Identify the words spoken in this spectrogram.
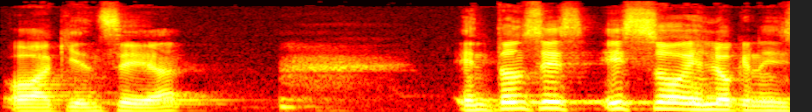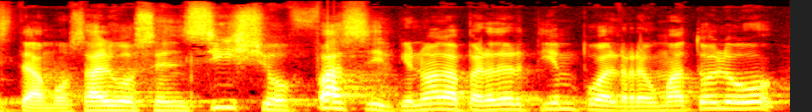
o a quien sea. Entonces, eso es lo que necesitamos, algo sencillo, fácil, que no haga perder tiempo al reumatólogo,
